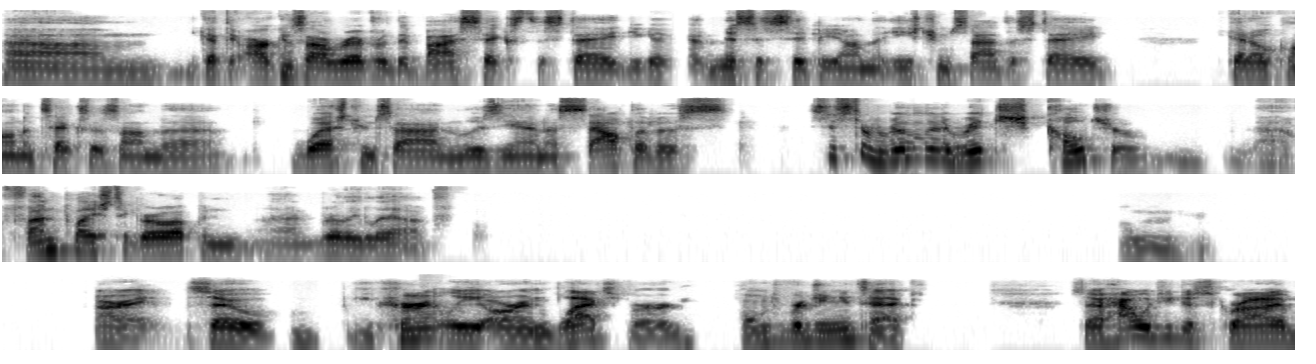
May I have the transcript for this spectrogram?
Um, you got the arkansas river that bisects the state. You got mississippi on the eastern side of the state. You got oklahoma texas on the western side and louisiana south of us it's just a really rich culture a fun place to grow up and uh, really live um, all right. So you currently are in Blacksburg, home to Virginia Tech. So how would you describe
